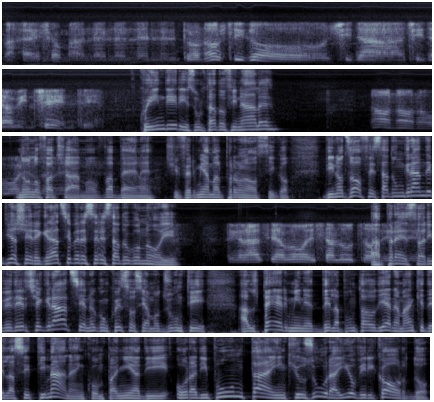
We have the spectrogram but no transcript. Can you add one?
Ma, insomma, nel, nel, il pronostico ci dà, ci dà vincenti. Quindi risultato finale? No, no, no non lo facciamo, va bene, no. ci fermiamo al pronostico. Dino Zoff, è stato un grande piacere, grazie per essere stato con noi. Grazie. a voi, saluto. A presto, arrivederci e grazie. Noi con questo siamo giunti al termine della puntata odierna, ma anche della settimana in compagnia di Ora di Punta. In chiusura io vi ricordo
